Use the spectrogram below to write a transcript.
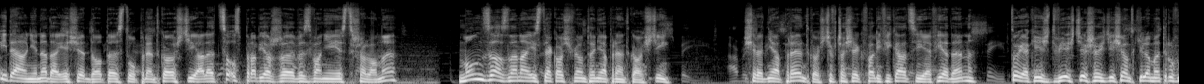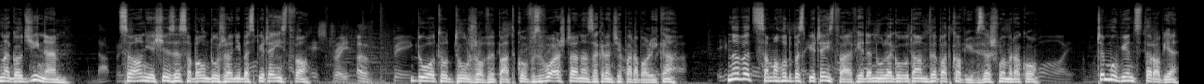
Idealnie nadaje się do testu prędkości, ale co sprawia, że wyzwanie jest szalone? Monza znana jest jako świątynia prędkości. Średnia prędkość w czasie kwalifikacji F1 to jakieś 260 km na godzinę, co niesie ze sobą duże niebezpieczeństwo. Było tu dużo wypadków, zwłaszcza na zakręcie parabolika. Nawet samochód bezpieczeństwa F1 uległ tam wypadkowi w zeszłym roku. Czemu więc to robię?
